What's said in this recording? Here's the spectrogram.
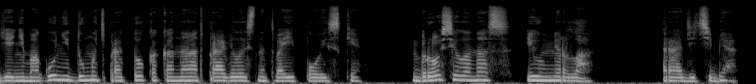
я не могу не думать про то, как она отправилась на твои поиски, бросила нас и умерла ради тебя.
